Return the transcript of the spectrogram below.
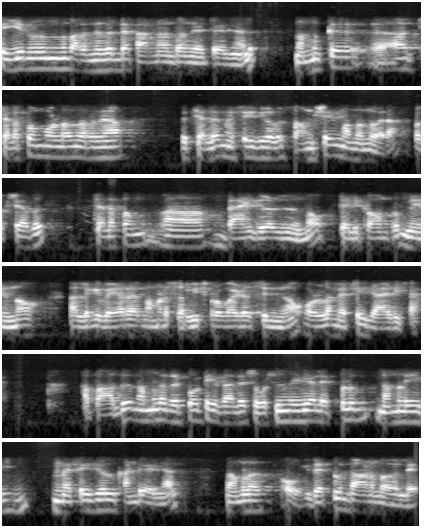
ചെയ്യരുതെന്ന് പറഞ്ഞതിന്റെ കാരണം എന്താണെന്ന് വെച്ച് കഴിഞ്ഞാൽ നമുക്ക് ചിലപ്പം ഉള്ളതെന്ന് പറഞ്ഞാൽ ചില മെസ്സേജുകൾ സംശയം വന്നെന്ന് വരാം. പക്ഷെ അത് ചിലപ്പം ബാങ്കുകളിൽ നിന്നോ ടെലികോം നിന്നോ അല്ലെങ്കിൽ വേറെ നമ്മുടെ സർവീസ് പ്രൊവൈഡേഴ്സിൽ നിന്നോ ഉള്ള മെസ്സേജ് ആയിരിക്കാം. അപ്പൊ അത് നമ്മൾ റിപ്പോർട്ട് ചെയ്താൽ സോഷ്യൽ മീഡിയയിൽ എപ്പോഴും നമ്മൾ ഈ മെസ്സേജുകൾ കണ്ടു കഴിഞ്ഞാൽ നമ്മൾ ഓ ഇത് എപ്പോഴും കാണുന്നതല്ലേ?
